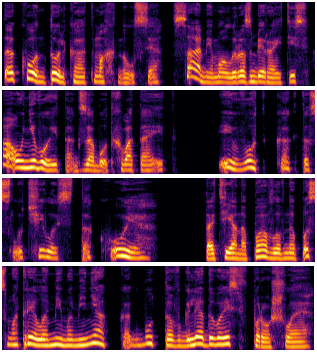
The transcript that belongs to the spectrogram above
так он только отмахнулся. Сами, мол, разбирайтесь, а у него и так забот хватает. И вот как-то случилось такое... Татьяна Павловна посмотрела мимо меня, как будто вглядываясь в прошлое,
